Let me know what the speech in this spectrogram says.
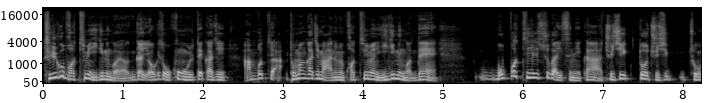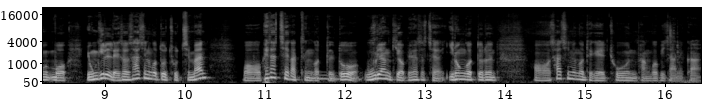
들고 버티면 이기는 거예요. 그러니까 여기서 공올 때까지 안 버티 도망가지만 않으면 버티면 이기는 건데 못 버틸 수가 있으니까 주식도 주식 좋은 뭐 용기를 내서 사시는 것도 좋지만 뭐 회사채 같은 것들도 우량 기업의 회사채 이런 것들은 어 사시는 건 되게 좋은 방법이지 않을까.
